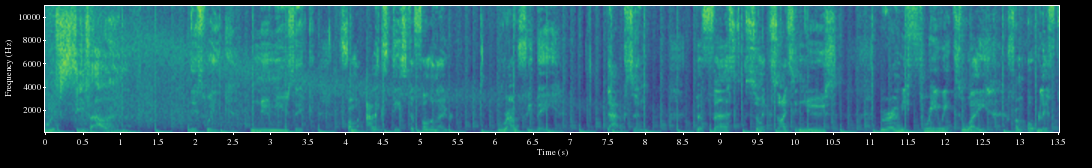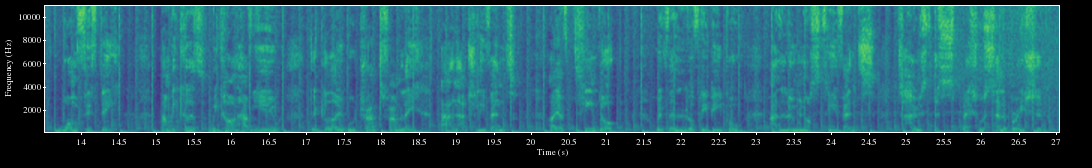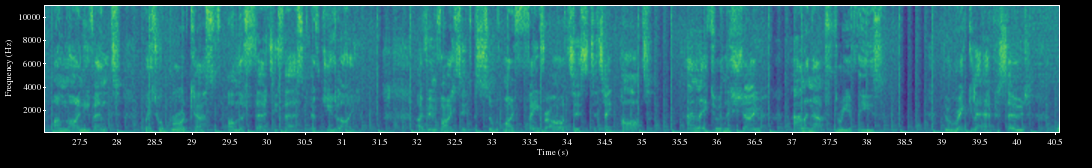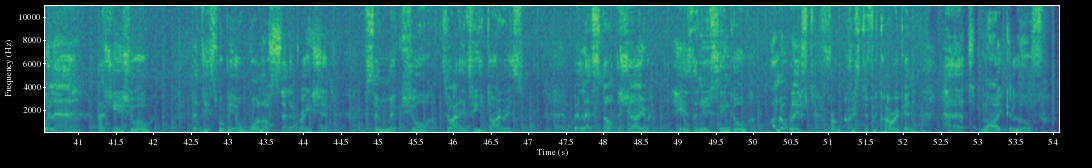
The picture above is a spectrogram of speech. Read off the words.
with Steve Allen. This week, new music from Alex Di Stefano, Ralphie B, Daxson. But first, some exciting news. We're only three weeks away from Uplift 150, and because we can't have you, the global trance family, at an actual event, I have teamed up with the lovely people at Luminosity Events to host a special celebration online event which will broadcast on the 31st of July. I've invited some of my favourite artists to take part, and later in the show, I'll announce three of these. The regular episode will air as usual, but this will be a one off celebration, so make sure to add it to your diaries. But let's start the show. Here's the new single on Uplift from Christopher Corrigan Hurt Like Love.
